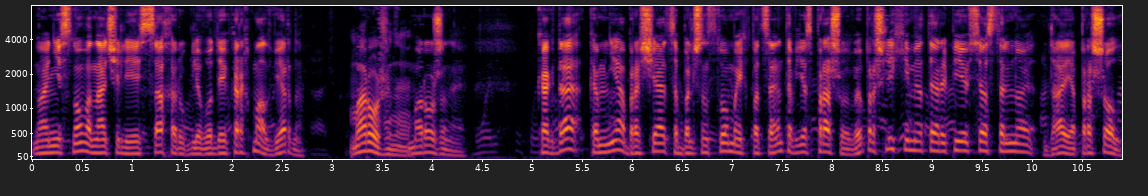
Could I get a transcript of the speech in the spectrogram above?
Но они снова начали есть сахар, углеводы и крахмал, верно? Мороженое. Мороженое. Когда ко мне обращаются большинство моих пациентов, я спрашиваю, вы прошли химиотерапию и все остальное? Да, я прошел.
